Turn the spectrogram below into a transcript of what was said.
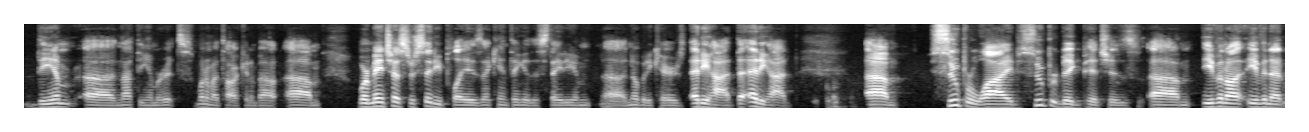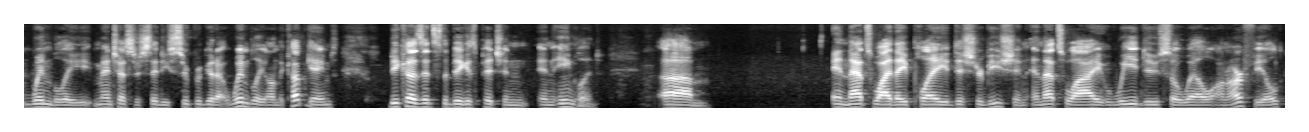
the Em- uh, not the Emirates. What am I talking about? Um, where Manchester City plays. I can't think of the stadium. Uh, nobody cares. Etihad, the Etihad. Um, super wide, super big pitches. Um, even on even at Wembley, Manchester City's super good at Wembley on the cup games because it's the biggest pitch in in England. Um, and that's why they play distribution and that's why we do so well on our field.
